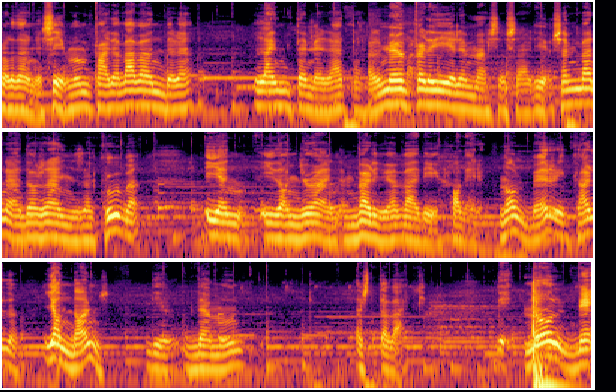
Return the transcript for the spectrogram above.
perdona, sí, mon pare va vendre l'any temerata. El meu predí era massa seriós. Se'n va anar dos anys a Cuba i, en, i don Joan, en Berga, va dir, joder, molt bé, Ricardo, i on doncs? Diu, damunt el tabac. Dic, molt bé.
